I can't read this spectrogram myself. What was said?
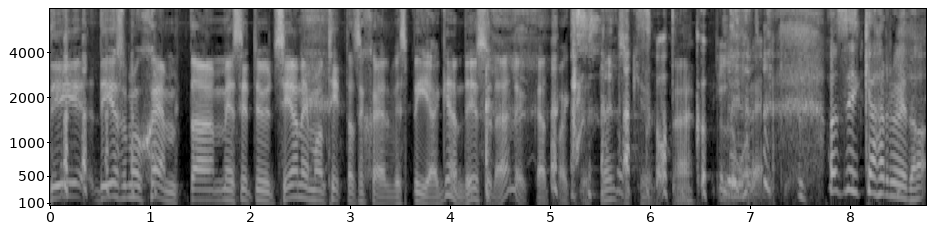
det, är, det är som att skämta med sitt utseende med att titta sig själv i spegeln. Det är sådär lyckat faktiskt. Det är inte så kul. Vad säger Carro idag?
